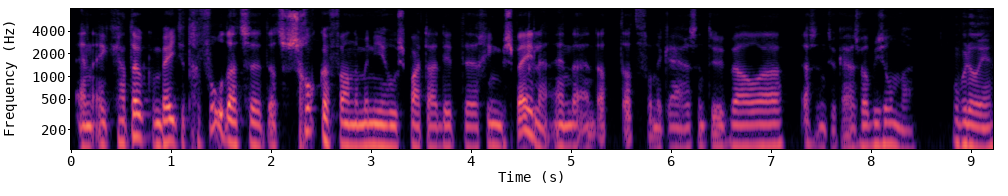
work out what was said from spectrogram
en ik had ook een beetje het gevoel dat ze, dat ze schrokken van de manier hoe Sparta dit ging bespelen. En dat, dat vond ik ergens natuurlijk wel, dat is natuurlijk ergens wel bijzonder. Hoe bedoel je?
